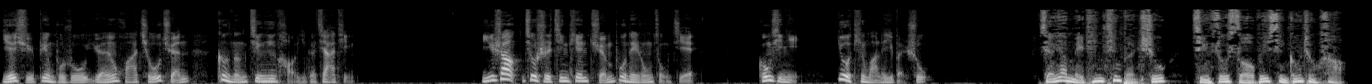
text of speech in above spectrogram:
也许并不如圆滑求全更能经营好一个家庭。以上就是今天全部内容总结。恭喜你，又听完了一本书。想要每天听本书，请搜索微信公众号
